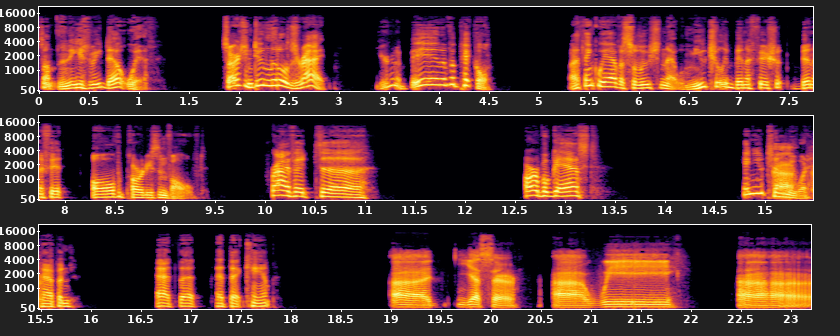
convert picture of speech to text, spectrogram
Something needs to be dealt with. Sergeant Doolittle is right. You're in a bit of a pickle. I think we have a solution that will mutually beneficial, benefit all the parties involved. Private uh, Arbogast, can you tell me Uh, what happened at that at that camp? Uh, yes, sir. Uh, we uh,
